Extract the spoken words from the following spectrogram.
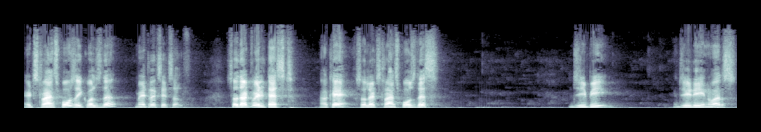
its transpose equals the matrix itself. So, that we will test. Okay. So, let us transpose this G B G D inverse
